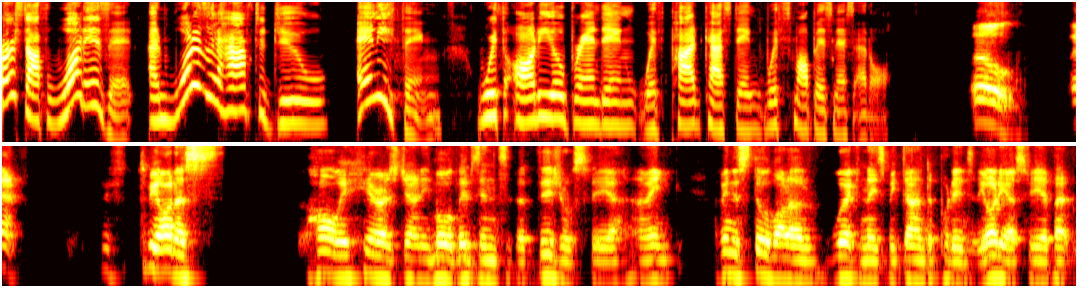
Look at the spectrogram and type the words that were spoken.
first off, what is it? And what does it have to do anything with audio branding, with podcasting, with small business at all? Well, eh, to be honest, the whole hero's journey more lives into the visual sphere. I mean, I think there's still a lot of work that needs to be done to put it into the audio sphere, but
